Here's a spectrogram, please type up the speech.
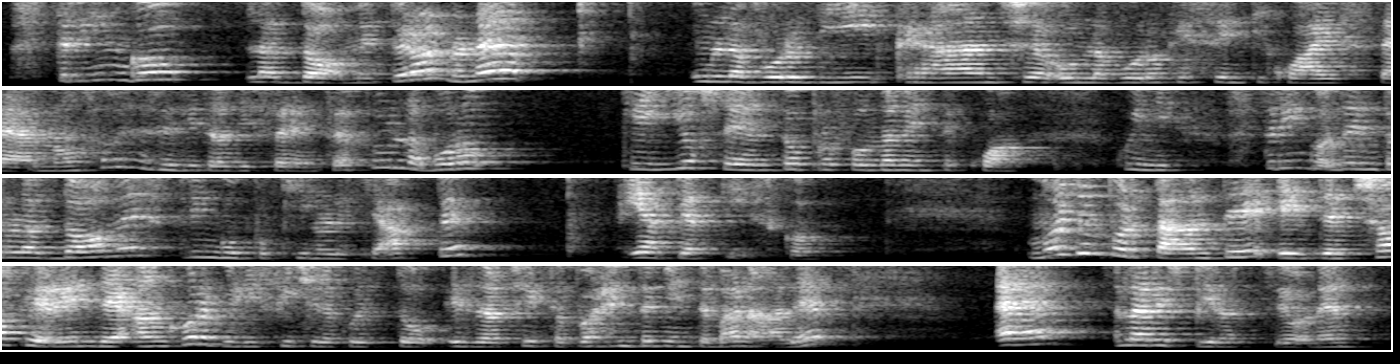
stringo l'addome, però non è un lavoro di crunch o un lavoro che senti qua esterno, non so se sentite la differenza, è proprio un lavoro che io sento profondamente qua. Quindi stringo dentro l'addome, stringo un pochino le chiappe e appiattisco. Molto importante ed è ciò che rende ancora più difficile questo esercizio apparentemente banale è la respirazione.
